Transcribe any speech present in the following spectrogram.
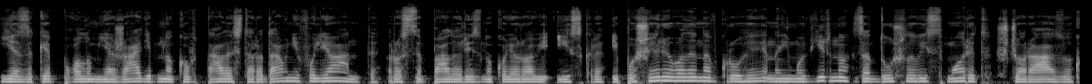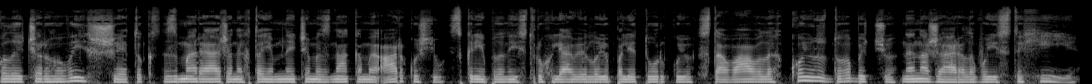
Язики полум'я жадібно ковтали стародавні фоліанти, розсипали різнокольорові іскри і поширювали навкруги неймовірно задушливий сморід щоразу, коли черговий шиток, змережених таємничими знаками аркушів, скріплений струхлявілою палітуркою, ставав легкою здобиччю ненажерливої стихії.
